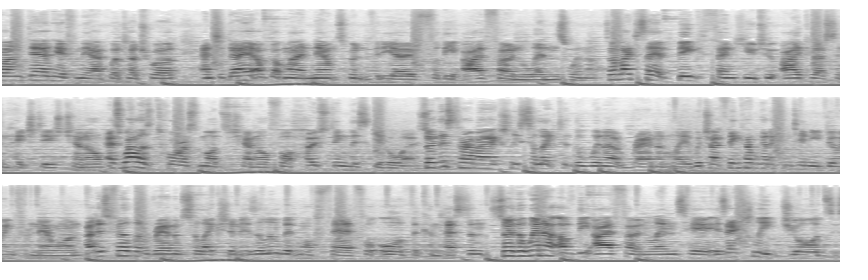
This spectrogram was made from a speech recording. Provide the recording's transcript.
here from the iPod Touch World, and today I've got my announcement video for the iPhone lens winner. So I'd like to say a big thank you to iKirstenHD's channel, as well as Taurus Mod's channel for hosting this giveaway. So this time I actually selected the winner randomly, which I think I'm going to continue doing from now on. I just feel that random selection is a little bit more fair for all of the contestants. So the winner of the iPhone lens here is actually Jordz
